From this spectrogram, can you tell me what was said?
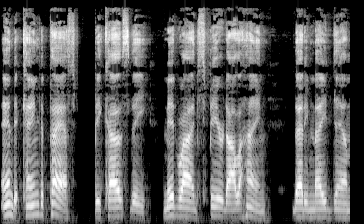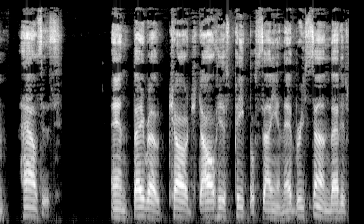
And it came to pass, because the midwives feared Allahim, that he made them houses. And Pharaoh charged all his people, saying, Every son that is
